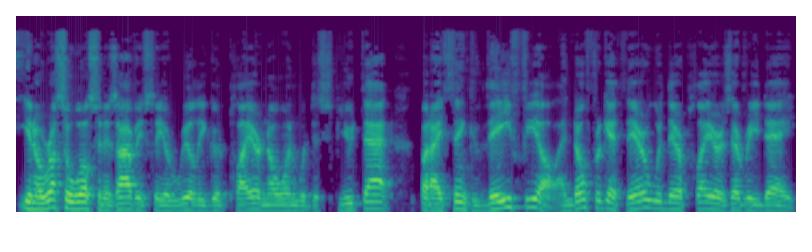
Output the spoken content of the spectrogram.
you know, Russell Wilson is obviously a really good player. No one would dispute that. But I think they feel, and don't forget, they're with their players every day.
